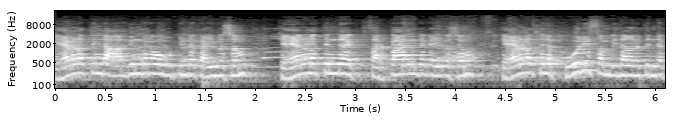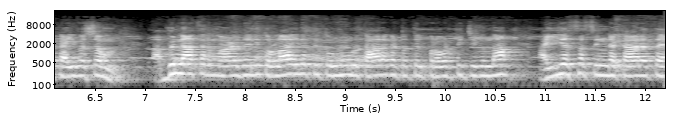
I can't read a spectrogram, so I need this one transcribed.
കേരളത്തിന്റെ ആഭ്യന്തര വകുപ്പിന്റെ കൈവശം കേരളത്തിന്റെ സർക്കാരിന്റെ കൈവശം കേരളത്തിലെ പോലീസ് സംവിധാനത്തിന്റെ കൈവശം അബ്ദുൽ നാസർ മാഴുതലി തൊള്ളായിരത്തി തൊണ്ണൂറ് കാലഘട്ടത്തിൽ പ്രവർത്തിച്ചിരുന്ന ഐ എസ് എസിന്റെ കാലത്തെ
